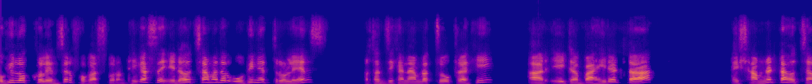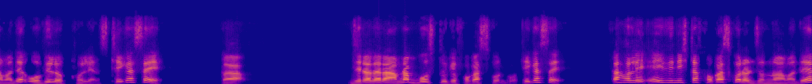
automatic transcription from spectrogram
অভিলক্ষ লেন্সের ফোকাসকরণ ঠিক আছে? এটা হচ্ছে আমাদের অভিনেত্র লেন্স অর্থাৎ যেখানে আমরা চোখ রাখি আর এইটা বাহিরেরটা, এই সামনেরটা হচ্ছে আমাদের অভিলক্ষ লেন্স ঠিক আছে? বা যেটা দ্বারা আমরা বস্তুকে ফোকাস করব, ঠিক আছে? তাহলে এই জিনিসটা ফোকাস করার জন্য আমাদের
